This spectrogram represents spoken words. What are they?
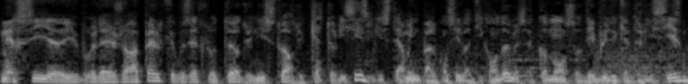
Merci euh, Yves Brulet. Je rappelle que vous êtes l'auteur d'une histoire du catholicisme qui se termine par le Concile Vatican II, mais ça commence au début du catholicisme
